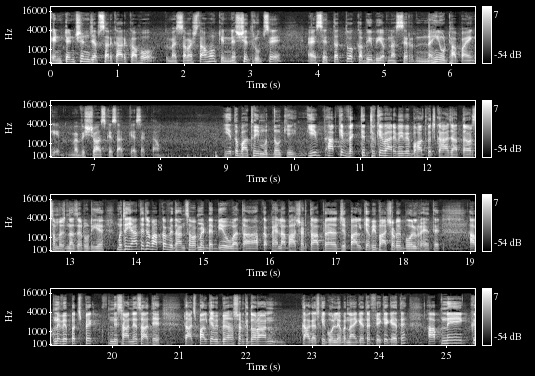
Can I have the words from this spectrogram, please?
इंटेंशन जब सरकार का हो तो मैं समझता हूँ कि निश्चित रूप से ऐसे तत्व कभी भी अपना सिर नहीं उठा पाएँगे। मैं विश्वास के साथ कह सकता हूँ। ये तो बात हुई मुद्दों की। ये आपके व्यक्तित्व के बारे में भी बहुत कुछ कहा जाता है और समझना ज़रूरी है। मुझे याद है जब आपका विधानसभा में डेब्यू हुआ था, आपका पहला भाषण था, आप राज्यपाल के अभिभाषण में बोल रहे थे। आपने विपक्ष पे निशाने साधे, राज्यपाल के अभिभाषण के दौरान कागज़ के गोले बनाए गए थे, फेंके गए थे। आपने एक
